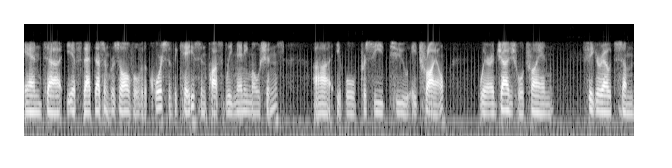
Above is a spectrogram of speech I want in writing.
and uh, if that doesn't resolve over the course of the case and possibly many motions, uh, it will proceed to a trial where a judge will try and figure out some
